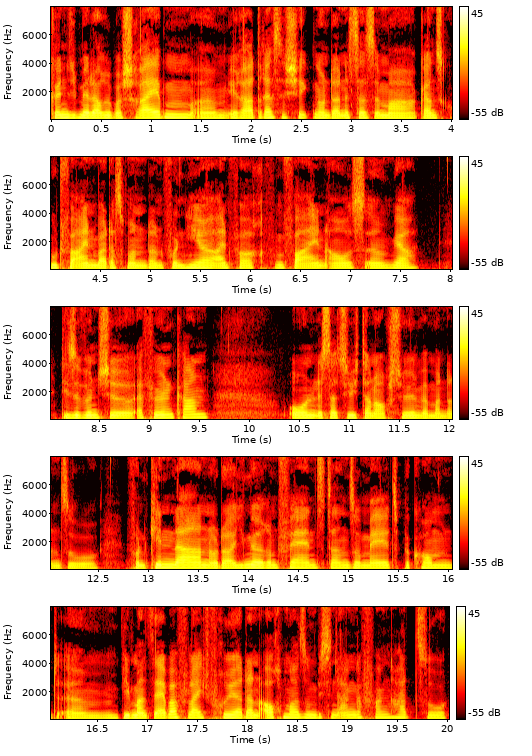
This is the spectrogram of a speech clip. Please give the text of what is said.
können sie mir darüber schreiben, ähm, ihre Adresse schicken und dann ist das immer ganz gut vereinbar, dass man dann von hier einfach vom Verein aus ähm, ja diese Wünsche erfüllen kann. Und ist natürlich dann auch schön, wenn man dann so von Kindern oder jüngeren Fans dann so Mails bekommt, ähm, wie man selber vielleicht früher dann auch mal so ein bisschen angefangen hat, so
